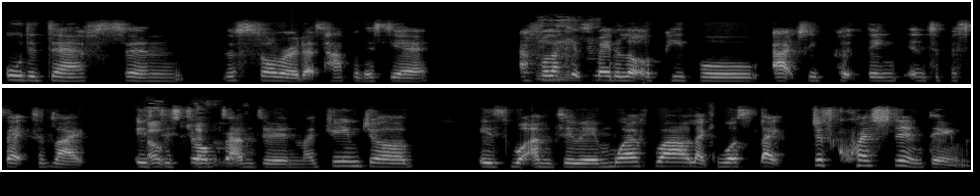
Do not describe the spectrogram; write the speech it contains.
all the deaths and the sorrow that's happened this year, I feel like Mhm. it's made a lot of people actually put things into perspective. Like, is Oh, this job that I'm doing my dream job? Is what I'm doing worthwhile? Like, what's like just questioning things?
